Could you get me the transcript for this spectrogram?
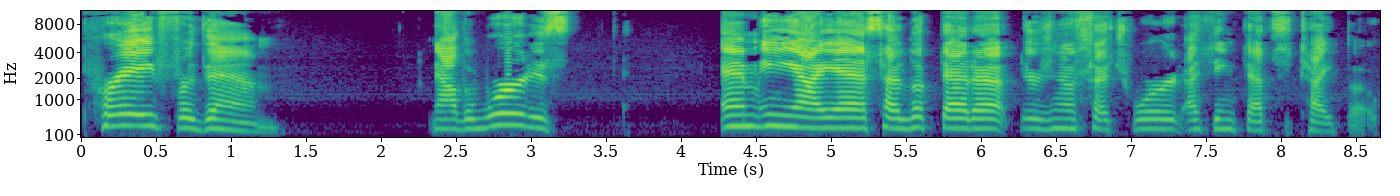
Pray for them. Now, the word is M E I S. I looked that up. There's no such word. I think that's a typo.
